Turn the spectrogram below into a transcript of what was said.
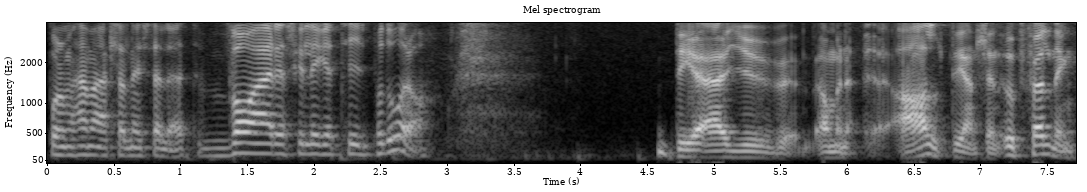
på de här mäklarna istället, vad är det jag ska lägga tid på då? då? Det är ju ja, men, allt egentligen. Uppföljning.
